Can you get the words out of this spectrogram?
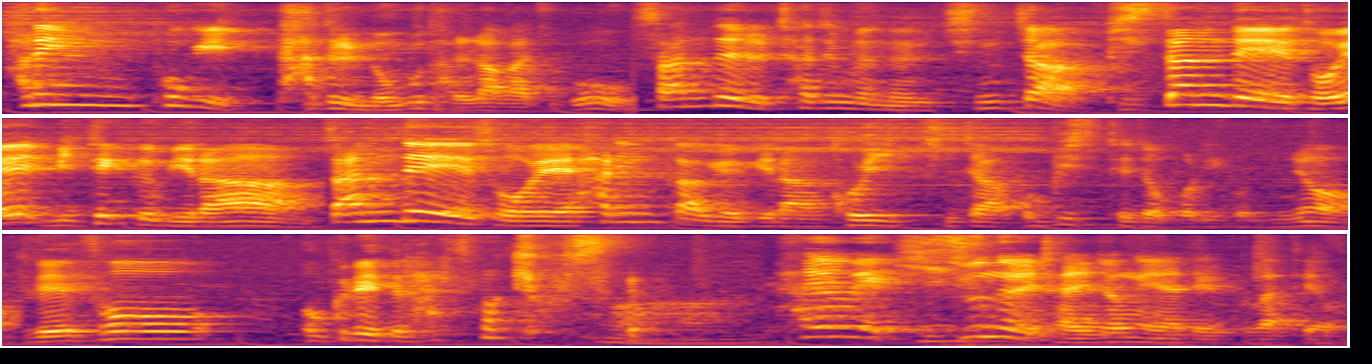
할인 폭이 다들 너무 달라가지고 싼 데를 찾으면은 진짜 비싼 데에서의 밑에 급이랑 싼 데에서의 할인 가격이랑 거의 진짜 비슷해져 버리거든요. 그래서 업그레이드를 할 수밖에 없어요. 아, 타협의 기준을 잘 정해야 될 것 같아요.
